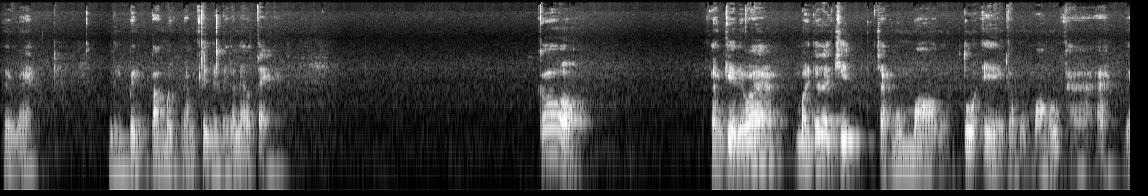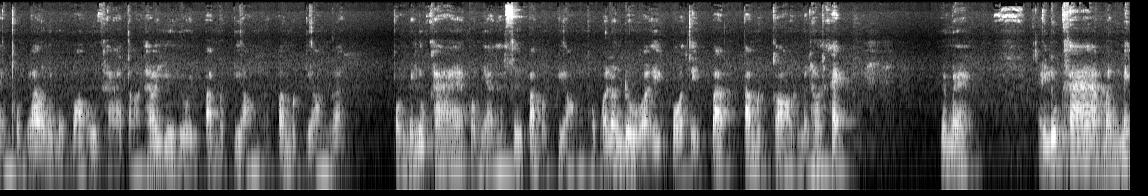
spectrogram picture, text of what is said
ใช่ไหมหรือเป็นปลาหมึกน้ำจืดอะไรก็แล้วแต่ ก็สังเกตได้ว่ามันก็จะคิดจากมุมมองตัวเองกับมุมมองลูกค้าอะอย่างผมเล่าในมุมมองลูกค้าต่อถ้าอยู่ๆปลาหมึกหยองปลาหมึกหยองก็ ผมเป็นลูกค้า ผมอยากจะซื้อปลาหมึกหยอง ผมก็ต้องดูว่าไอ้ปกติปลาปลาหมึกกรอบมันเท่าไหร่ใช่ไหมไอ้ลูกค้ามันไม่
